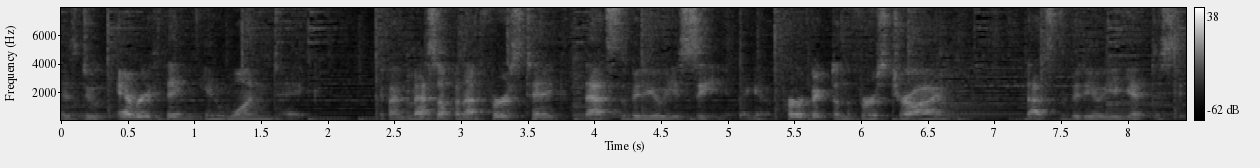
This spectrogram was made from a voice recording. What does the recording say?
is do everything in one take. If I mess up in that first take, that's the video you see. If I get it perfect on the first try, that's the video you get to see.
